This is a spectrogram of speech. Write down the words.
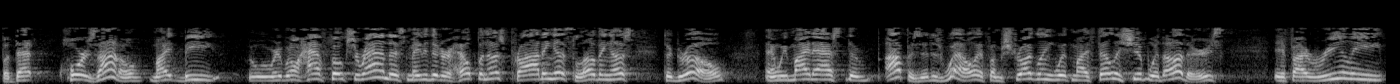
but that horizontal might be, we don't have folks around us maybe that are helping us, prodding us, loving us to grow. And we might ask the opposite as well. If I'm struggling with my fellowship with others, if I really,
